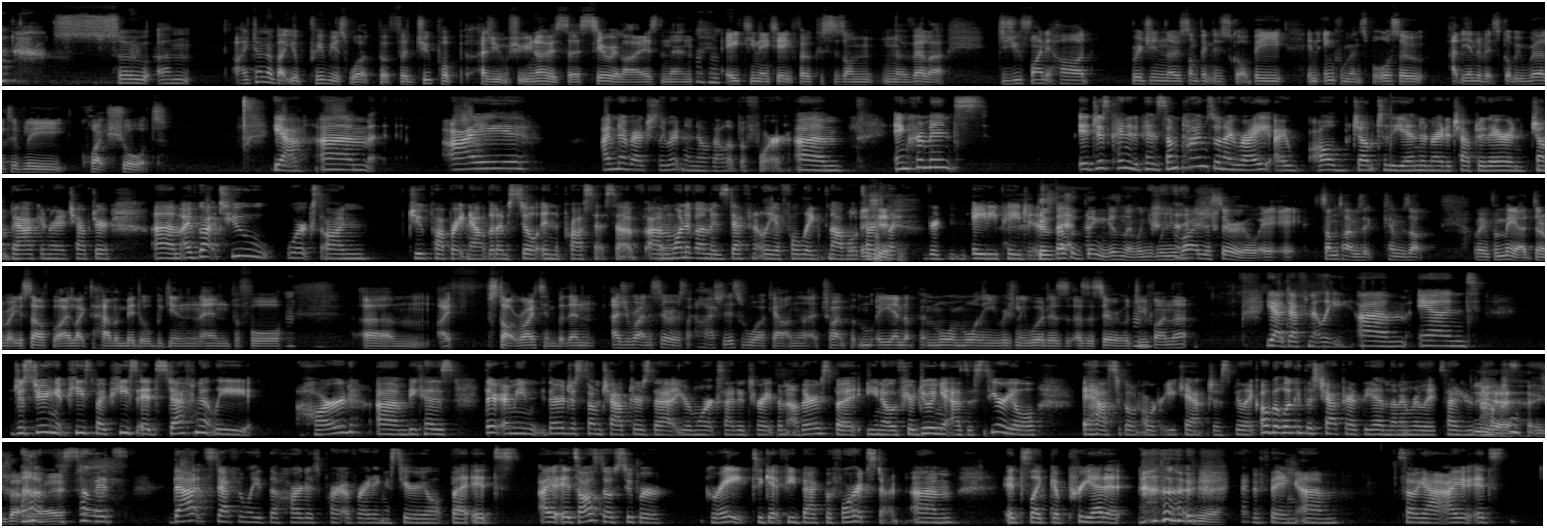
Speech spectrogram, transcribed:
So, um, I don't know about your previous work, but for Jukepop, as you, I'm sure you know, is uh, serialized, and then Mhm. 1888 focuses on novella. Did you find it hard bridging those something that's got to be in increments, but also at the end of it, it's got to be relatively quite short? yeah, um, I I've never actually written a novella before. Um, increments. It just kind of depends. Sometimes when I write, I I'll jump to the end and write a chapter there, and jump back and write a chapter. Um, I've got two works on Juke Pop right now that I'm still in the process of. Um, Right. One of them is definitely a full length novel. It's already Yeah. like 180 pages. Because that's the thing, isn't it? When you when you're writing the serial, it, it sometimes it comes up. I mean, for me, I don't know about yourself, but I like to have a middle, begin, and end before um, I start writing. But then, as you're writing the serial, it's like, oh, actually, this would work out, and then I try and put. You end up putting more and more than you originally would as as a serial. Do you Mhm. find that? Yeah, definitely. Um, and just doing it piece by piece, it's definitely hard um, because there. I mean, there are just some chapters that you're more excited to write than others. But you know, if you're doing it as a serial, it has to go in order. You can't just be like, oh, but look at this chapter at the end that I'm really excited about. Yeah, exactly right. so it's that's definitely the hardest part of writing a serial, but it's I, it's also super great to get feedback before it's done. Um, it's like a pre-edit Yeah. kind of thing. Um, so yeah, I it's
